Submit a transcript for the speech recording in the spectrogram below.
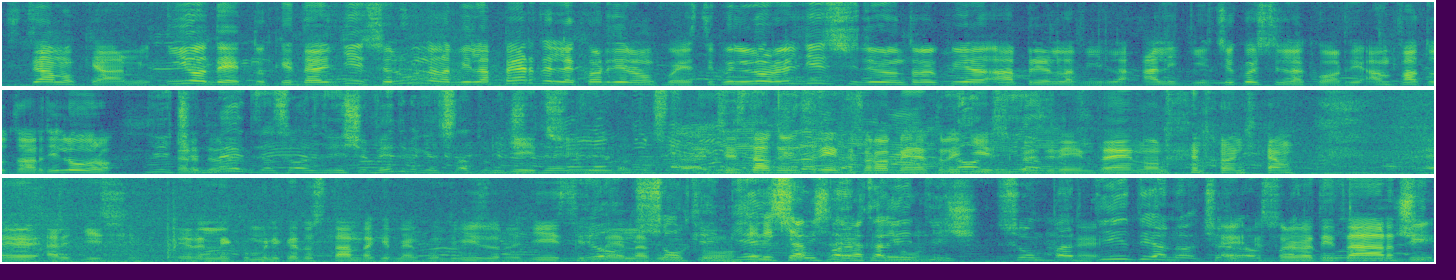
Stiamo calmi. Io ho detto che dalle 10 all'1 la villa aperta e gli accordi erano questi. Quindi loro alle 10 si dovevano trovare qui a aprire la villa. Alle 10. Questi sono gli accordi. Hanno fatto tardi loro. 10 e Per- mezza sono le 10 20 perché c'è stato un 10. incidente. C'è stato un incidente, però abbiamo detto No, 10, io- Presidente. eh, Non, non andiamo. Eh, alle 10. Era nel comunicato stampa che abbiamo condiviso alle 10. lei Io l'ha so avuto. che i miei le sono partiti, 11. sono partiti hanno, Eh, sono arrivati tardi,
